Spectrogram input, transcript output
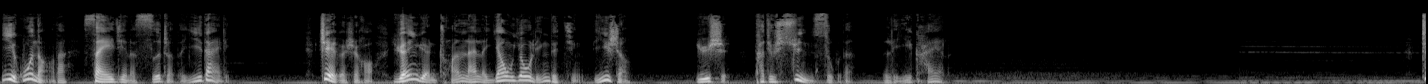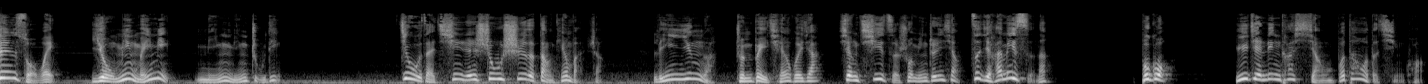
一股脑的塞进了死者的衣袋里。这个时候，远远传来了幺幺零的警笛声，于是他就迅速的离开了。真所谓有命没命，冥冥注定。就在亲人收尸的当天晚上，林英啊准备潜回家向妻子说明真相，自己还没死呢。不过，一件令他想不到的情况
